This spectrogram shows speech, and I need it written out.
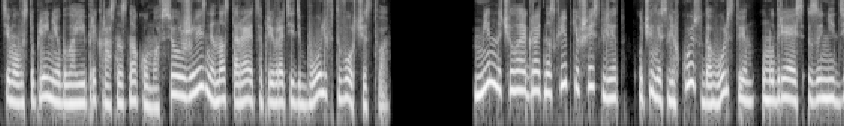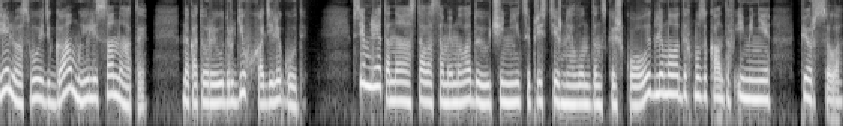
Тема выступления была ей прекрасно знакома. Всю жизнь она старается превратить боль в творчество. Мин начала играть на скрипке в 6 лет, училась легко и с удовольствием, умудряясь за неделю освоить гаммы или сонаты, на которые у других уходили годы. В 7 лет она стала самой молодой ученицей престижной лондонской школы для молодых музыкантов имени Пёрсела.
